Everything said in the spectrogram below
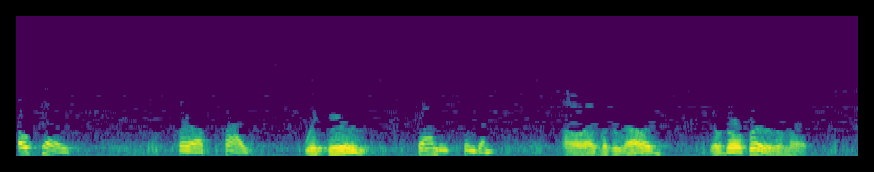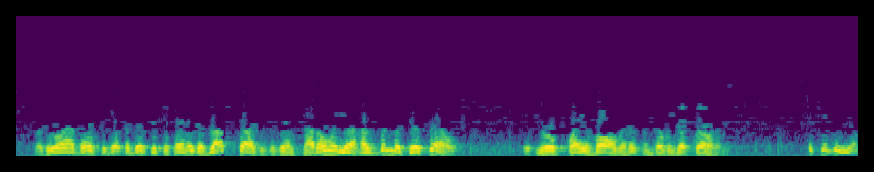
Okay. For a price. Which is? Sandy's freedom. All right, Mrs. Howard. We'll go further than that. We'll do our best to get the district attorney to drop charges against not only your husband, but yourself. If you'll play ball with us until we get Cronin. It's a deal.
